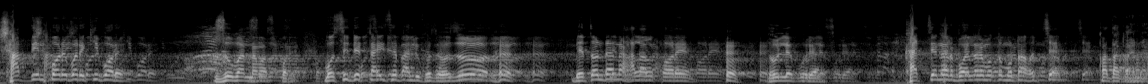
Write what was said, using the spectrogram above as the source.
সাত দিন পরে পরে কি পরে? জুমার নামাজ পড়ে। মসজিদের টাইসে বালু খোঁজে। হুজুর বেতনটা না হালাল করে? ধরলে পড়ে আছে। খাচ্ছেন আর বয়লার মতো মোটা হচ্ছে? কথা কয় না।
